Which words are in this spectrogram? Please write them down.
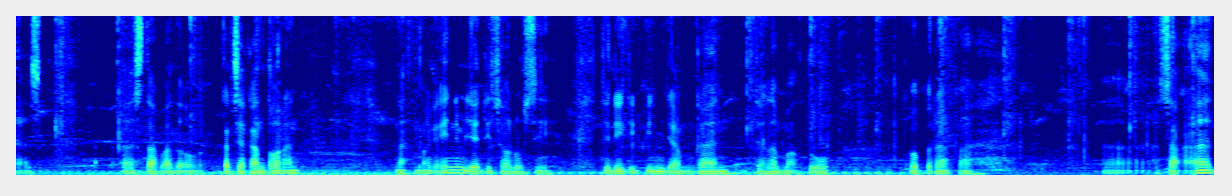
uh, staf atau kerja kantoran. Nah maka ini menjadi solusi jadi dipinjamkan dalam waktu beberapa uh, saat.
